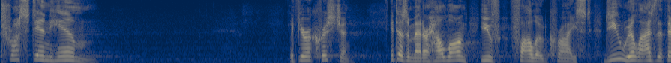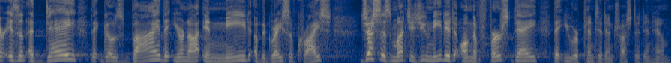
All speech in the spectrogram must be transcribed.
trust in Him. If you're a Christian, it doesn't matter how long you've followed Christ. Do you realize that there isn't a day that goes by that you're not in need of the grace of Christ just as much as you needed on the first day that you repented and trusted in Him?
